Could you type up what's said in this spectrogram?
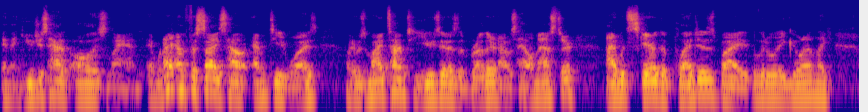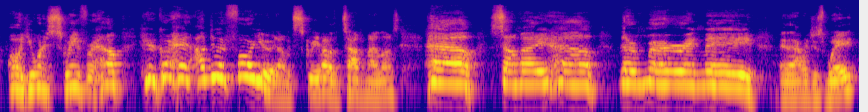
and then you just had all this land. And when I emphasized how empty it was, when it was my time to use it as a brother, and I was hellmaster. I would scare the pledges by literally going like, "Oh, you want to scream for help? Here, go ahead. I'll do it for you." And I would scream out of the top of my lungs, "Help! Somebody help! They're murdering me!" And I would just wait.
